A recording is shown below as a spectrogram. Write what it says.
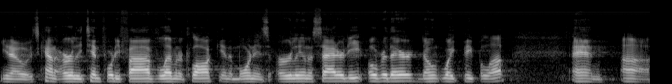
you know, it's kind of early, 10:45, 11 o'clock in the morning. It's early on a Saturday over there. Don't wake people up. And uh,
